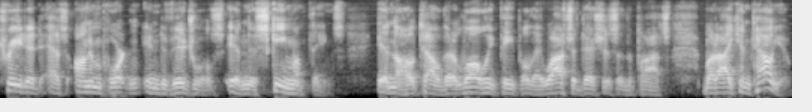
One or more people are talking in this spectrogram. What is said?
treated as unimportant individuals in the scheme of things in the hotel. They're lowly people. They wash the dishes and the pots. But I can tell you,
